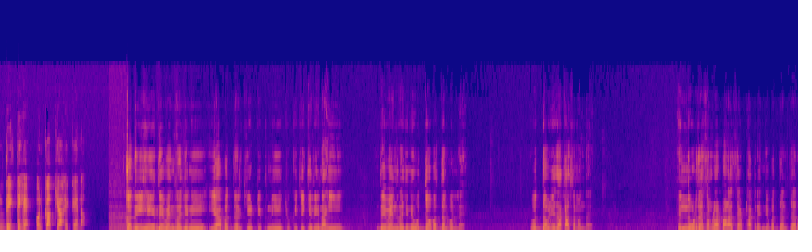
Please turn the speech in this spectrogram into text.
देखते हैं उनका क्या है कहना। कभी ही देवेंद्र जी ने कधीही देवेंद्रजींनी याबद्दलची टिप्पणी चुकीची केली नाही. देवेंद्रजींनी उद्धवबद्दल बोललं आहे उद्धवजीचा का संबंध आहे? हिंदू हृदय सम्राट बाळासाहेब ठाकरेंजीबद्दल तर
